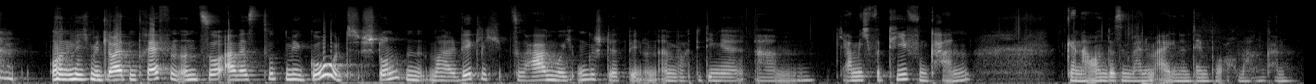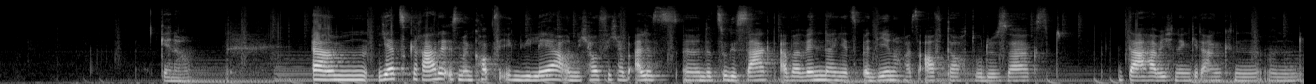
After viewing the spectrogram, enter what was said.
und mich mit Leuten treffen und so, aber es tut mir gut, Stunden mal wirklich zu haben, wo ich ungestört bin und einfach die Dinge, ähm, ja, mich vertiefen kann. Genau, und das in meinem eigenen Tempo auch machen kann. Genau. Ähm, jetzt gerade ist mein Kopf irgendwie leer und ich hoffe, ich habe alles äh, dazu gesagt, aber wenn da jetzt bei dir noch was auftaucht, wo du sagst, da habe ich einen Gedanken und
